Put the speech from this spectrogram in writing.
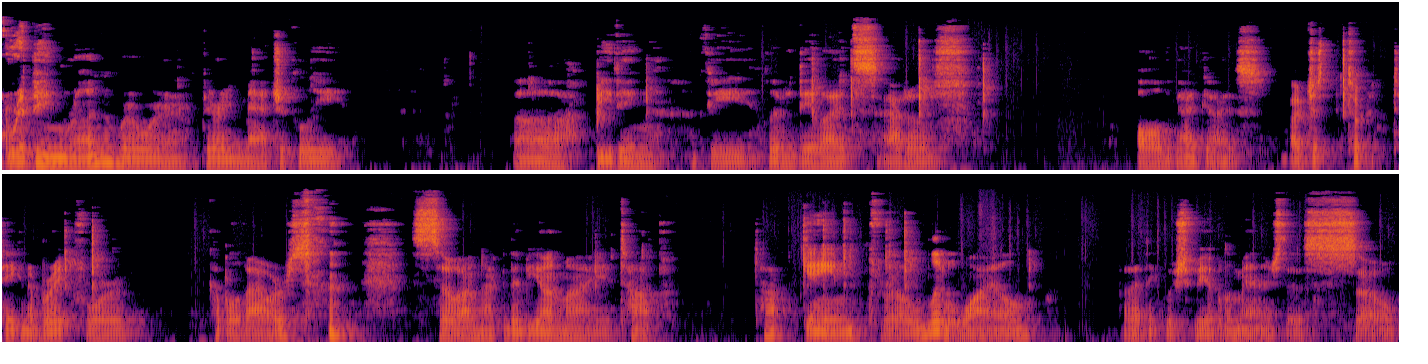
gripping run where we're very magically uh, beating the living daylights out of all the bad guys. I've just took taken a break for couple of hours, so I'm not going to be on my top top game for a little while, but I think we should be able to manage this. So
